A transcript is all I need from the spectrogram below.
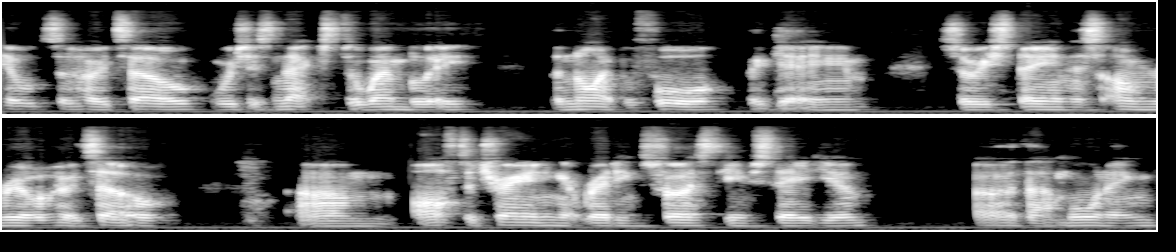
Hilton Hotel, which is next to Wembley, the night before the game. So we stay in this unreal hotel. Um, after training at Reading's first team stadium uh, that morning,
